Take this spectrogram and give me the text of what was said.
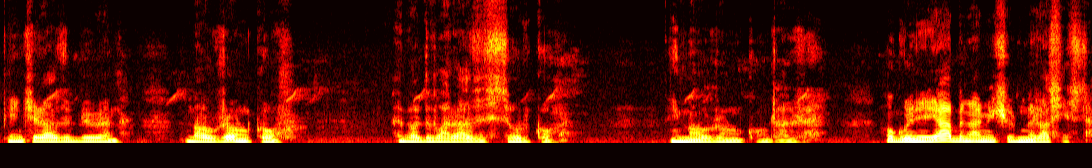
5 razy byłem małżonką, chyba dwa razy z córką i małżonką, także ogólnie ja bynajmniej siódmy raz jestem.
